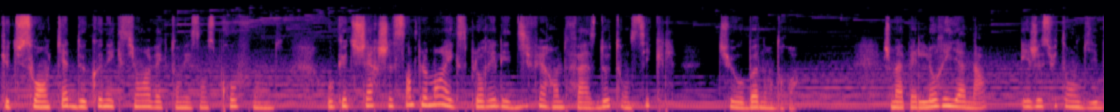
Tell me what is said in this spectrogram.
Que tu sois en quête de connexion avec ton essence profonde ou que tu cherches simplement à explorer les différentes phases de ton cycle, tu es au bon endroit. Je m'appelle Lauriana et je suis ton guide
